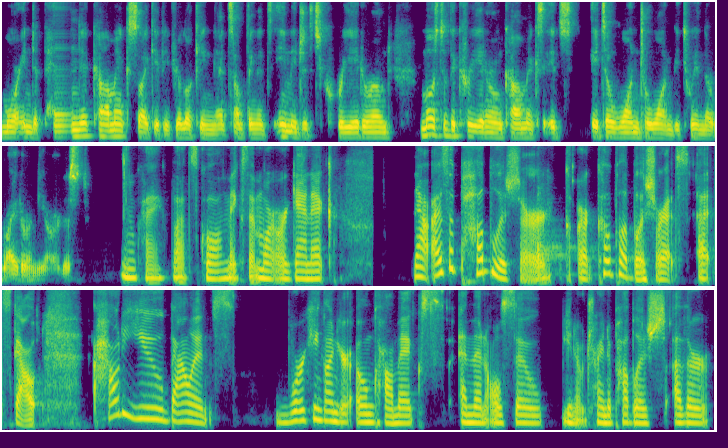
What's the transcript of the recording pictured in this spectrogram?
more independent comics, like if, if you're looking at something that's image, it's creator owned. Most of the creator owned comics, it's it's a one to one between the writer and the artist. Okay, that's cool. Makes it more organic. Now, as a publisher or co-publisher at, at Scout, how do you balance working on your own comics and then also, you know, trying to publish other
